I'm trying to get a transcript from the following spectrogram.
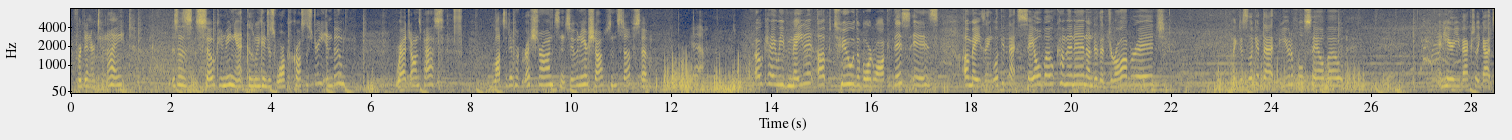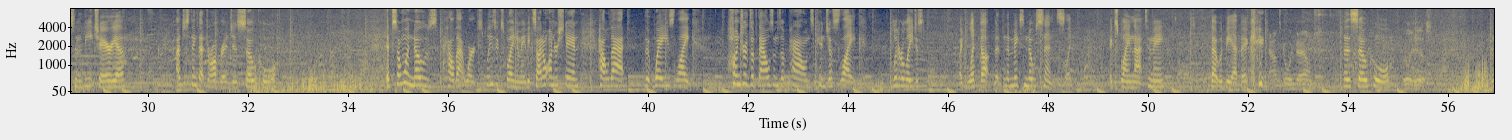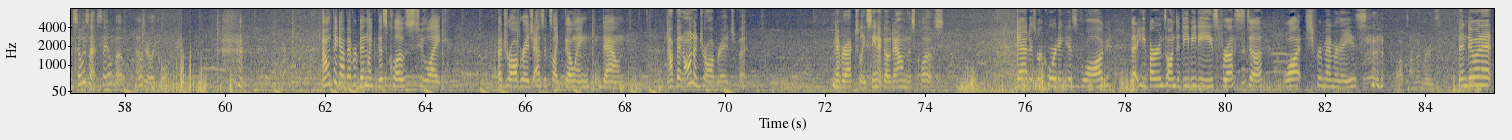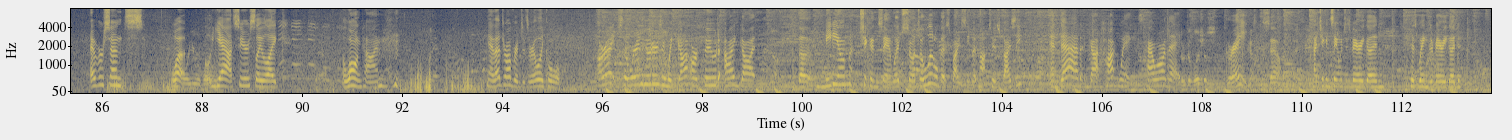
for dinner tonight. This is so convenient because we can just walk across the street and boom, we're at John's Pass lots of different restaurants and souvenir shops and stuff, so yeah. Okay, we've made it up to the boardwalk. This is amazing. Look at that sailboat coming in under the drawbridge. Like just look at that beautiful sailboat. And here you've actually got some beach area. I just think that drawbridge is so cool. If someone knows how that works, please explain to me because I don't understand how that that weighs like hundreds of thousands of pounds can just like literally just like lift up. That, that makes no sense. Like explain that to me. That would be epic. now it's going down. that is so cool. It really is. And so is that sailboat. That was really cool. I don't think I've ever been like this close to like a drawbridge as it's like going down. I've been on a drawbridge, but never actually seen it go down this close. Dad is recording his vlog that he burns onto DVDs for us to watch for memories. Lots of memories. Been doing it ever since what? Before you were born. Yeah, seriously, like a long time. yeah, that drawbridge is really cool. All right, so we're in Hooters and we got our food. I got the medium chicken sandwich, so it's a little bit spicy, but not too spicy. And Dad got hot wings. How are they? They're delicious. Great. So, my chicken sandwich is very good. His wings are very good.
